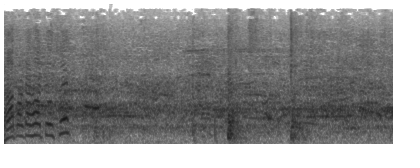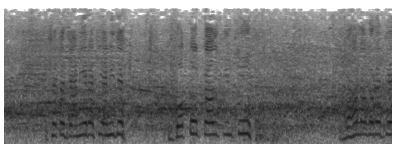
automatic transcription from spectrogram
পাটা হওয়া চলছে। সেটা জানিয়ে রাখি আমি যে গতকাল কিন্তু মহানগরের যে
